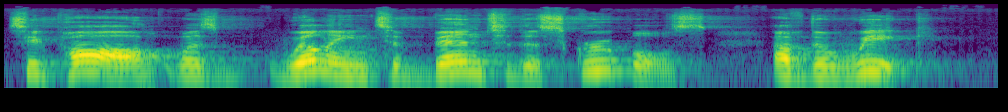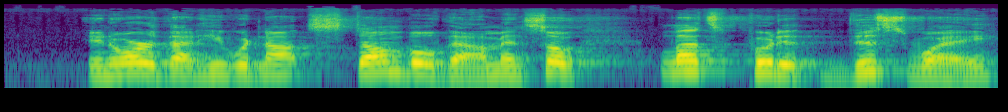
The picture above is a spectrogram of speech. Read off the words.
See, Paul was willing to bend to the scruples of the weak in order that he would not stumble them. And so let's put it this way.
